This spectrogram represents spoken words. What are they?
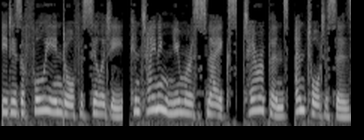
It is a fully indoor facility, containing numerous snakes, terrapins, and tortoises.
